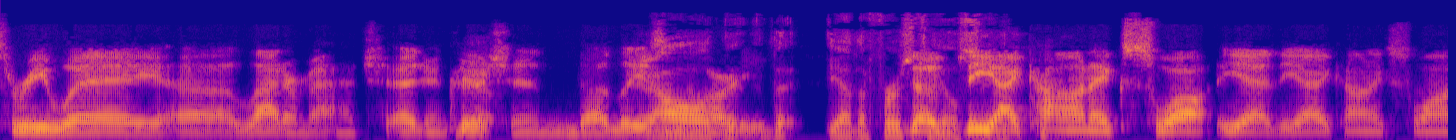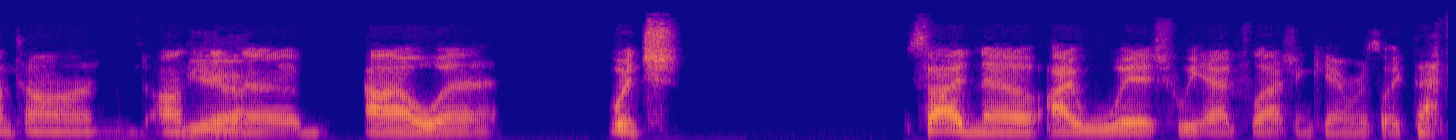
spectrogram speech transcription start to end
three way uh, ladder match Edge and Yeah. Christian, Dudley, and the Oh, the, the, yeah, the first The, TLC. the iconic swan, yeah, the iconic swanton on Yeah. in the Iowa, which side note, I wish we had flashing cameras like that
